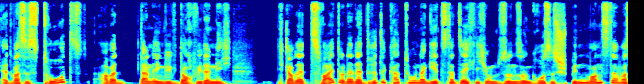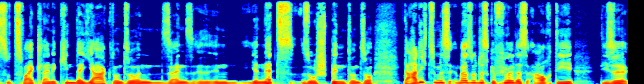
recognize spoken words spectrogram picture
etwas ist tot, aber dann irgendwie doch wieder nicht. Ich glaube, der zweite oder der dritte Cartoon, da geht es tatsächlich um so, so ein großes Spinnenmonster, was so zwei kleine Kinder jagt und so in, sein, in ihr Netz so spinnt und so. Da hatte ich zumindest immer so das Gefühl, dass auch die, diese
